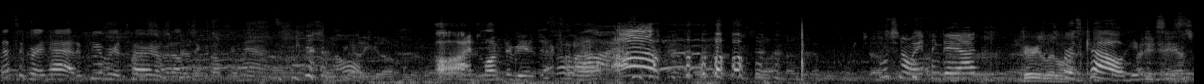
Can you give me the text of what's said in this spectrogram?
That's a great hat. If you ever get tired of it, I'll take it off your hands. Gotta get up in the morning. Oh, I'd love to be a Jackson Hole. Oh! Don't you know anything, Dad? Very little. For his cow, he thinks he's.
